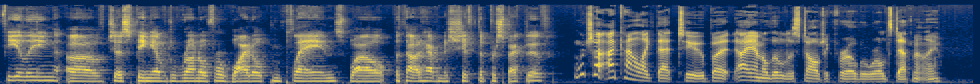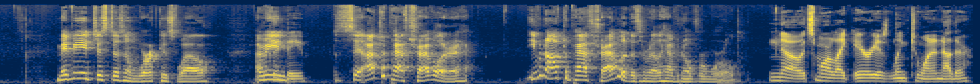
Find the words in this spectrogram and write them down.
feeling of just being able to run over wide open plains while without having to shift the perspective. Which I, I kind of like that too, but I am a little nostalgic for Overworlds, definitely. Maybe it just doesn't work as well. I mean, be. Say Octopath Traveler, even Octopath Traveler doesn't really have an overworld, No, it's more like areas linked to one another.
